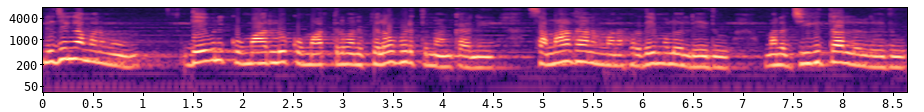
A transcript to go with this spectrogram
నిజంగా మనము దేవుని కుమారులు కుమార్తెలు అని పిలువబడుతున్నాం కానీ సమాధానం మన హృదయంలో లేదు మన జీవితాల్లో లేదు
